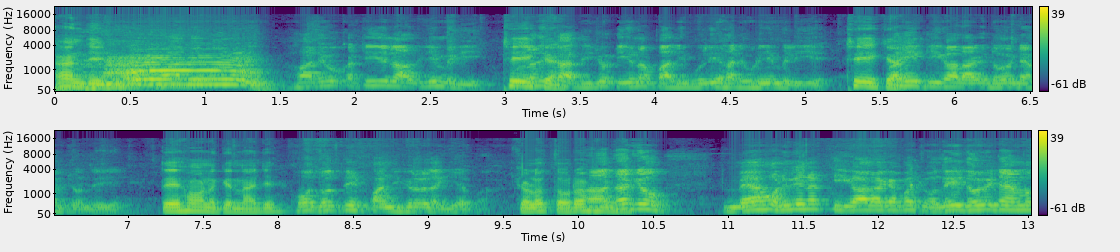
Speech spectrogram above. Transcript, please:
ਹਾਂਜੀ। ਸਾਡੇ ਕੋਲ ਕੱਟੀ ਦੇ ਨਾਲ ਦੀ ਜੀ ਮਿਲੀ। ਠੀਕ ਹੈ। ਘਰ ਦੀ ਝੋਟੀ ਉਹਨਾਂ ਪਾਲੀ ਪੂਲੀ ਸਾਡੇ ਕੋਲ ਹੀ ਮਿਲੀ ਏ। ਠੀਕ ਆ ਅਸੀਂ ਟੀਕਾ ਲਾ ਕੇ ਦੋਵੇਂ ਟਾਈਮ ਚੋਂਦੇ ਜੀ। ਤੇ ਹੁਣ ਕਿੰਨਾ ਜੀ? ਹੁਣ ਦੁੱਧ ਤੇ 5 ਕਿਲੋ ਲੱਗੀ ਆਪਾਂ। ਚਲੋ ਤੋਰੋ। ਹਾਂ ਤਾਂ ਕਿਉਂ? ਮੈਂ ਹੁਣ ਵੀ ਇਹਨਾਂ ਟੀਕਾ ਲਾ ਕੇ ਆਪਾਂ ਚੋਂਦੇ ਦੋਵੇਂ ਟਾਈਮ।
